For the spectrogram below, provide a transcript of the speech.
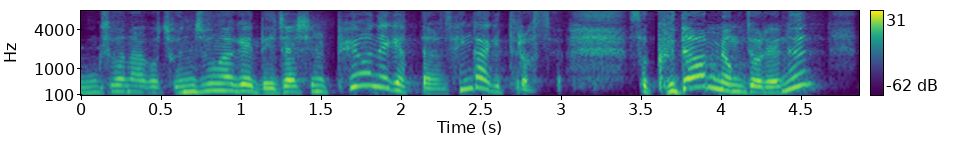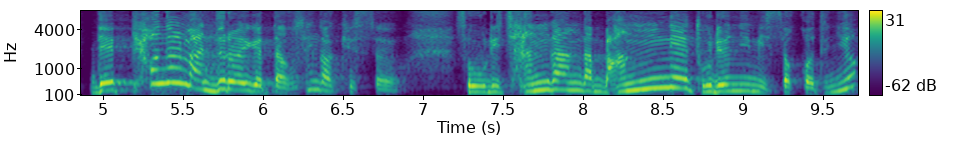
공손하고 존중하게 내 자신을 표현해야겠다는 생각이 들었어요. 그래서 그 다음 명절에는 내 편을 만들어야겠다고 생각했어요. 그래서 우리 장관과 막내 도련님이 있었거든요.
